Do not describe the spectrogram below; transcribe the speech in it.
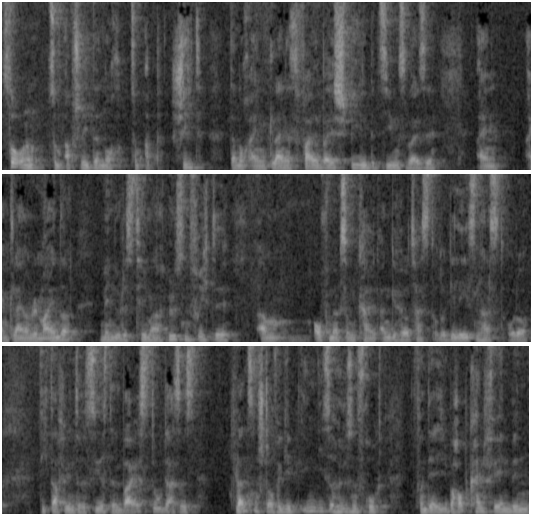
So, und zum Abschied dann noch, zum Abschied dann noch ein kleines Fallbeispiel beziehungsweise ein, ein kleiner Reminder, wenn du das Thema Hülsenfrüchte ähm, Aufmerksamkeit angehört hast oder gelesen hast oder dich dafür interessierst, dann weißt du, dass es Pflanzenstoffe gibt in dieser Hülsenfrucht, von der ich überhaupt kein Fan bin.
